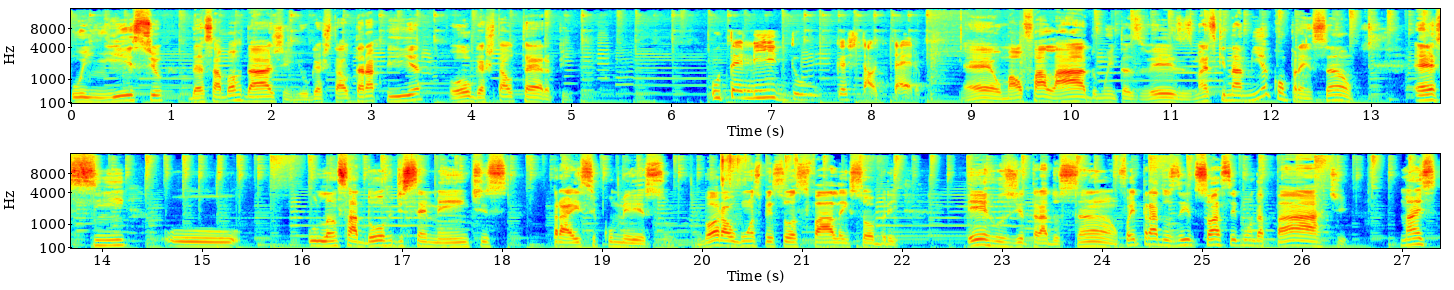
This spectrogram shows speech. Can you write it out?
o início dessa abordagem, o Gestalt Terapia ou Gestalt Therapy. O temido Gestalt Therapy. É, o mal falado muitas vezes, mas que na minha compreensão é sim o, o lançador de sementes para esse começo. Embora algumas pessoas falem sobre erros de tradução, foi traduzido só a segunda parte, mas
